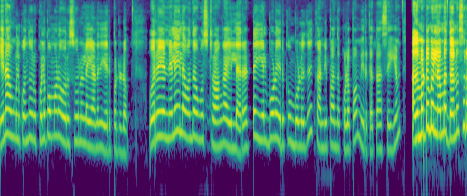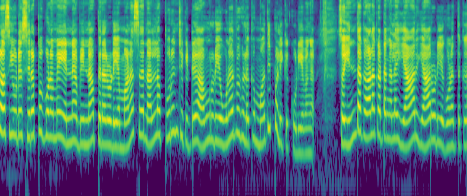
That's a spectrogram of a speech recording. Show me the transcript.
ஏன்னா அவங்களுக்கு வந்து ஒரு குழப்பமான ஒரு சூழ்நிலையானது ஏற்பட்டுடும். ஒரு நிலையில் வந்து அவங்க ஸ்ட்ராங்காக இல்லை. ரெட்டை இயல்போடு இருக்கும் பொழுது கண்டிப்பாக அந்த குழப்பம் இருக்கத்தான் செய்யும். அது மட்டும் இல்லாமல் தனுசு ராசியோட சிறப்பு குணமே என்ன அப்படின்னா பிறருடைய மனசை நல்லா புரிஞ்சுக்கிட்டு அவங்களுடைய உணர்வுகளுக்கு மதிப்பளிக்கக்கூடியவங்க. ஸோ இந்த காலகட்டங்களில் யார் யாருடைய குணத்துக்கு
